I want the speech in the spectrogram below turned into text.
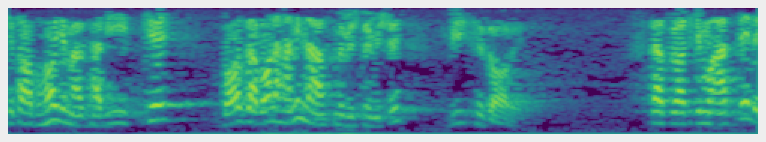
کتاب های مذهبی که با زبان همین نصف نوشته میشه بیست هزاره در صورتی که معدل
